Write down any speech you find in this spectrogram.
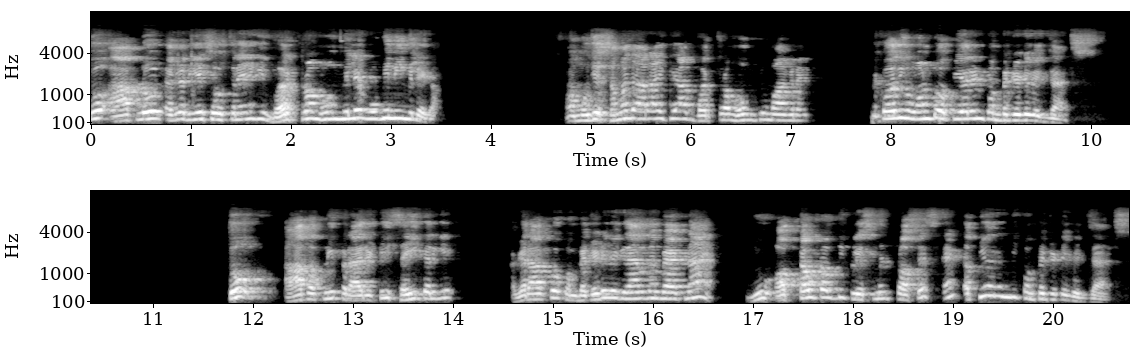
तो आप लोग अगर ये सोच रहे हैं कि वर्क फ्रॉम होम मिले वो भी नहीं मिलेगा। और मुझे समझ आ रहा है कि आप वर्क फ्रॉम होम क्यों मांग रहे हैं। Because you want to appear in competitive exams तो आप अपनी प्रायोरिटी सही करिए। अगर आपको कॉम्पिटेटिव एग्ज़ाम्स में बैठना है you opt out of the placement process and appear in the competitive exams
